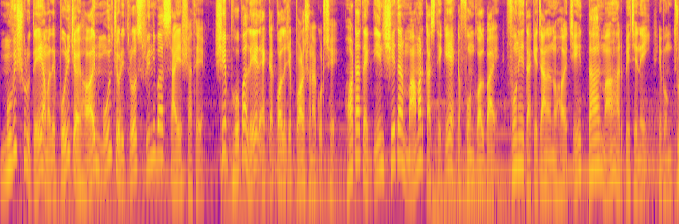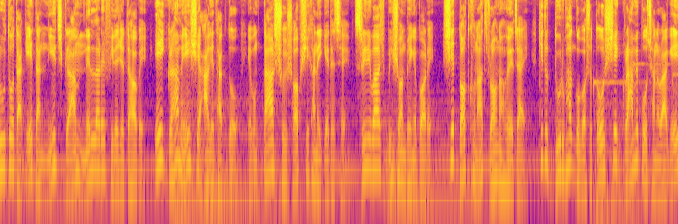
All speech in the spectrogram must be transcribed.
মুভির শুরুতে আমাদের পরিচয় হয় মূল চরিত্র শ্রীনিবাস সাইয়ের সাথে। সে ভোপালের একটা কলেজে পড়াশোনা করছে। হঠাৎ একদিন সে তার মামার কাছ থেকে একটা ফোন কল পায়। ফোনে তাকে জানানো হয় যে তার মা আর বেঁচে নেই এবং দ্রুত তাকে তার নিজ গ্রাম নেল্লারে ফিরে যেতে হবে। এই গ্রামে সে আগে থাকতো এবং তার শৈশব সেখানেই কেটেছে। শ্রীনিবাস ভীষণ ভেঙে পড়ে। সে তৎক্ষণাৎ রওনা হয়ে যায়। কিন্তু দুর্ভাগ্যবশত সে গ্রামে পৌঁছানোর আগেই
